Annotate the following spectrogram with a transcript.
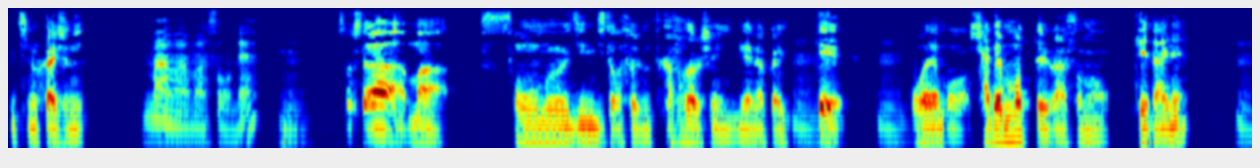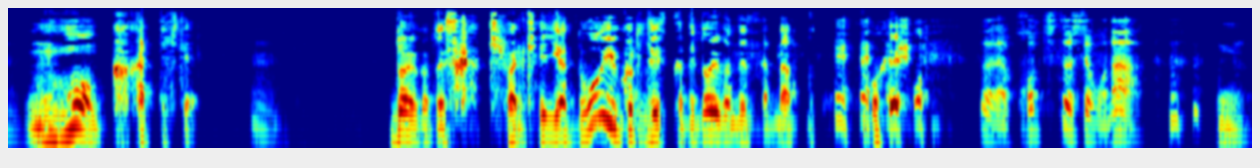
うちの会社に。あ、まあまあまあ、そうね。うん。そしたら、まあ、総務人事とかそういうの司る人に連絡が行って、うん。俺もう社電持ってるから、その、携帯ね。うん。もうかかってきて。うん。どういうことですかって言われて、いや、どういうことですかってどういうことですかってなって。俺も、そうだ、こっちとしてもな、うん。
